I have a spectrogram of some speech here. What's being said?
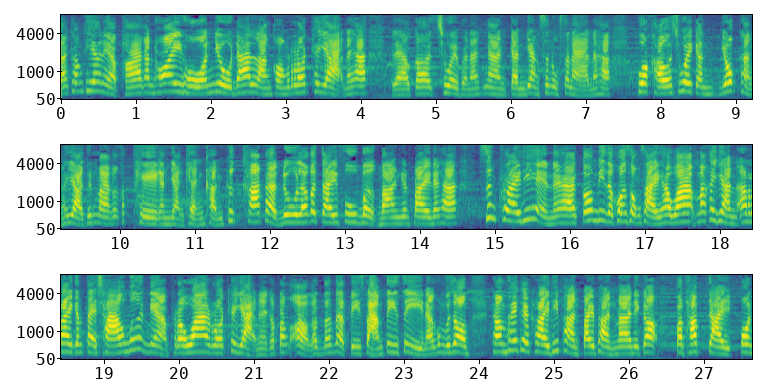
นักท่องเที่ยวเนี่ยพากันห้อยโหนอยู่ด้านหลังของรถขยะนะคะ แล้วก็ช่วยพนักงานกันอย่างสนุกสนานนะคะ พวกเขาช่วยกันยกถังขยะขึ้นมาก็เทกันอย่างแข็งขันคึกคักค่ะดูแล้วก็ใจฟูเบิกบานกันไปนะคะ ซึ่งใครที่เห็นนะคะก็มีแต่คนสงสัยค่ะว่ามาขยันอะไรกันแต่เช้ามืดเนี่ย เพราะว่ารถขยะเนี่ยก็ต้องออกกันตั้งแต่ตีสามตีสี่นะคุณผู้ชมทำให้ใครๆที่ผ่านไปผ่านมานี่ก็ประทับใจปน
